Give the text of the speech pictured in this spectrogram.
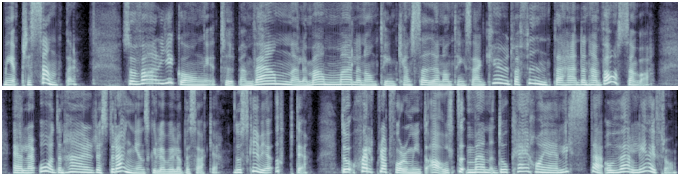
med presenter. Så varje gång typ en vän eller mamma eller någonting kan säga någonting så här, gud vad fint här, den här vasen var. Eller, åh den här restaurangen skulle jag vilja besöka. Då skriver jag upp det. Då, självklart får de inte allt, men då kan jag ha en lista att välja ifrån.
